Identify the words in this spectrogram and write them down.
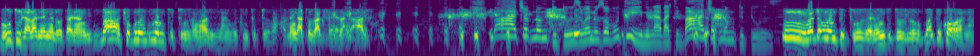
ukuthi udlala njengendoda nyangi batsho kuno- kunomduduza ngazi nayo ukuthi umduduza khona engathi uza kuvela ngazi. Batsho kunomduduzi wena uzobe uthini nabathi batsho kunomduduzi Mm, batsho kunomduduza nomduduzi lo bathi khona.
